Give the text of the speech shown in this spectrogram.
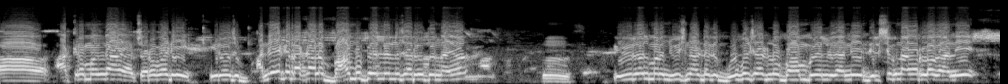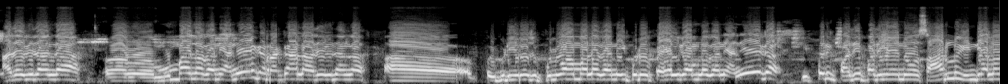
ఆ అక్రమంగా చొరబడి ఈ రోజు అనేక రకాల బాంబు పెళ్ళిళ్ళు జరుగుతున్నాయో ఈ రోజు మనం చూసినట్టయితే గూగుల్ చాట్లో బాంబు వేలు కానీ దిల్సుఖ్ నగర్లో కానీ అదే విధంగా ఆ, ముంబైలో కానీ అనేక రకాల అదే విధంగా ఆ ఇప్పుడు ఈ రోజు పుల్వామాలో కానీ ఇప్పుడు పహల్గామ్లో కానీ అనేక ఇప్పటికి పది పదిహేను సార్లు ఇండియాలో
